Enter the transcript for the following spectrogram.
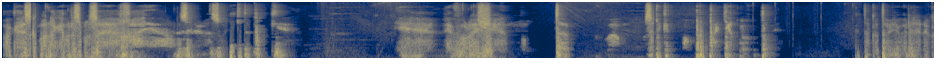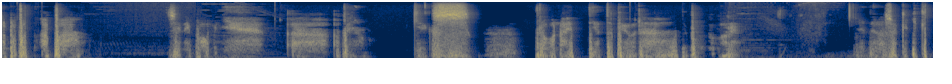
Oke guys, kembali lagi bersama saya Khayal. Di sini langsung aja kita buka. Ya, evolution untuk um, sedikit memperpanjang rute. Kita tahu juga di sini akan dapat apa. Sini bomnya eh, apa ya? Geeks Dragonite ya, tapi udah dibuka kemarin. Jadi langsung kita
